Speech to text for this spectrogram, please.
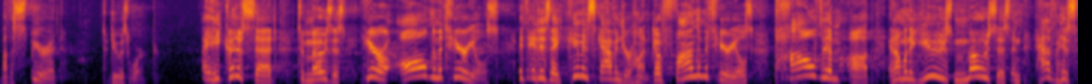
by the Spirit to do his work. He could have said to Moses, Here are all the materials it, it is a human scavenger hunt. Go find the materials, pile them up, and I'm going to use Moses and have his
